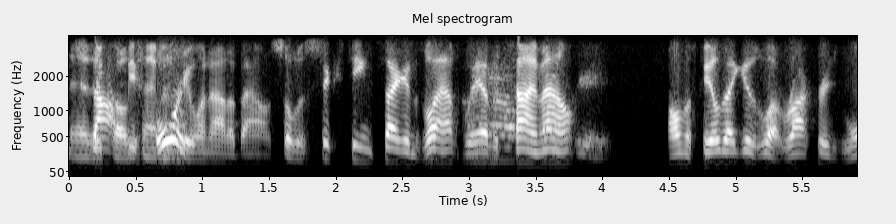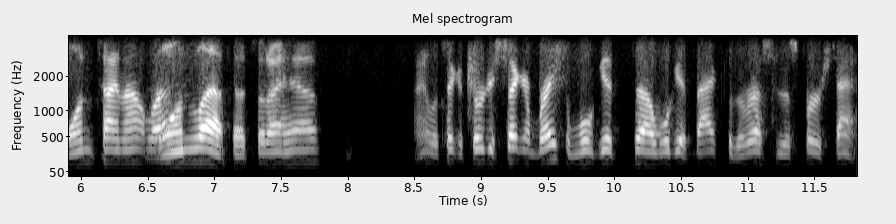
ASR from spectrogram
been Yeah, stopped before he went out of bounds. So with 16 seconds left, we have a timeout on the field. That gives what Rockridge one timeout left. One left. That's what I have. All right, we'll take a 30 second break and we'll get uh, we'll get back for the rest of this first half.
